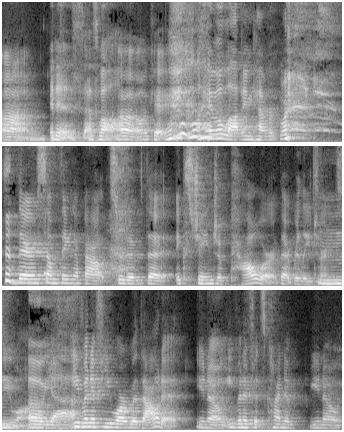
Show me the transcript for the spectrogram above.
um, it is as well. Oh, okay. I have a lot in Capricorn. There's something about sort of the exchange of power that really turns mm, you on. Oh yeah. Even if you are without it, you know, even if it's kind of, you know,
